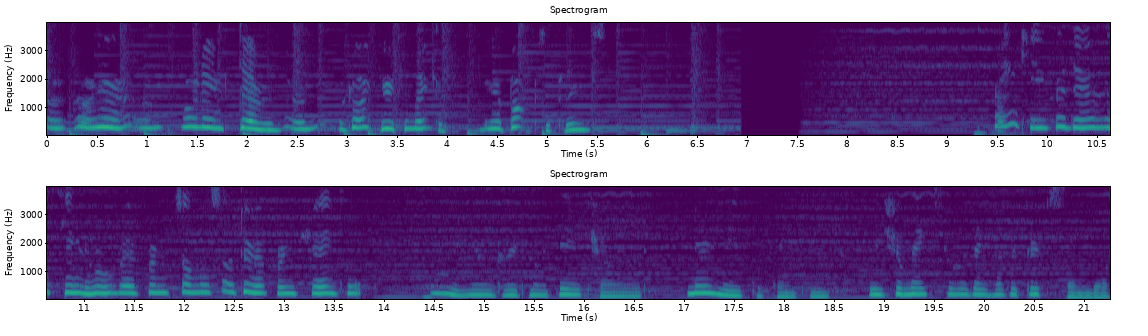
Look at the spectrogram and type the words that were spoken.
Uh, oh yeah, um, my name's Darren. Um, I'd like you to make a, me a boxer, please. Thank you for doing the funeral reverence on us. I do appreciate it. Oh, Mildred, my dear child, no need to thank you. We shall make sure they have a good send-off.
